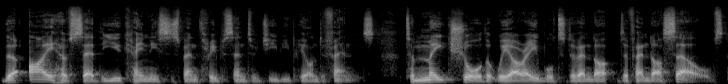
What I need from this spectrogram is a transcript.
That I have said the UK needs to spend 3% of GDP on defence to make sure that we are able to defend, our, defend ourselves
